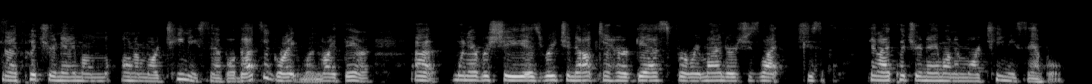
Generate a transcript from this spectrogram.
can I put your name on on a martini sample? That's a great one right there. Uh, whenever she is reaching out to her guests for reminders, she's like, she says, "Can I put your name on a martini sample?"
